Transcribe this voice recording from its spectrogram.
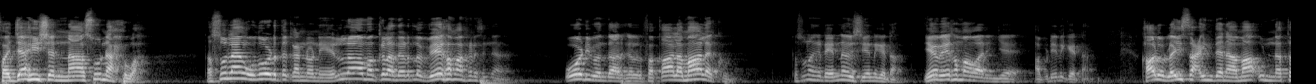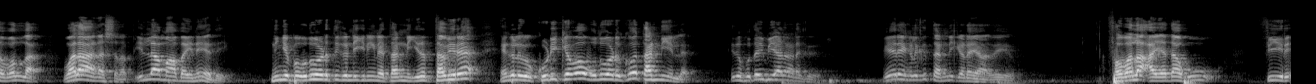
ஃபஜஹிஷன் நாசு நஹ்வா. ரசூலாங்க உதவு எடுத்து கண்டோன்னே எல்லா மக்களும் அந்த இடத்துல வேகமாக என்ன செஞ்சாங்க? ஓடி வந்தார்கள். ஃபகால மாலக்கும். ரசூலா கிட்ட என்ன விஷயம்னு கேட்டான்? ஏன் வேகமாக வாரீங்க? அப்படின்னு கேட்டான். காலு லைஸ் ஐந்தனாமா உன்னத்த வல்ல வலா நஷ்ரப் இல்லாமா பைனே எதை நீங்கள் இப்போ உது எடுத்துக்கிட்டீங்களே தண்ணி. இதை தவிர எங்களுக்கு குடிக்கவோ உதவு எடுக்கவோ தண்ணி இல்லை. இது உதவியாக நடக்குது. வேறு எங்களுக்கு தண்ணி கிடையாது. ஃபவல ஹூ ஃபீர்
